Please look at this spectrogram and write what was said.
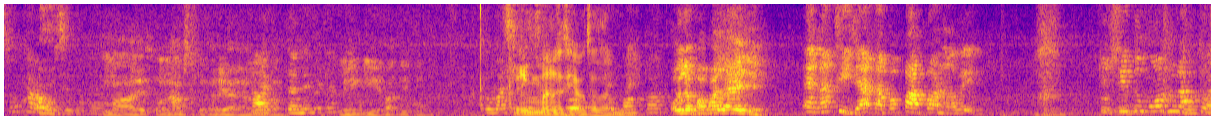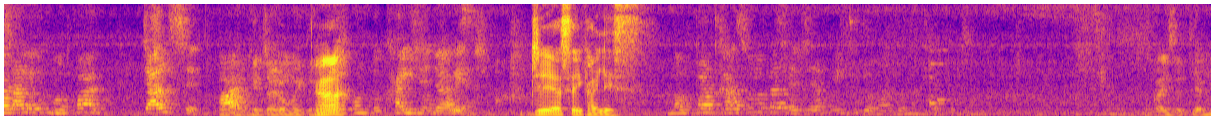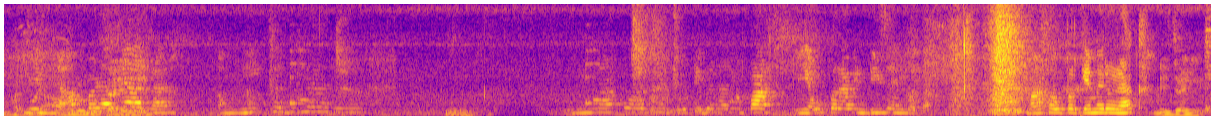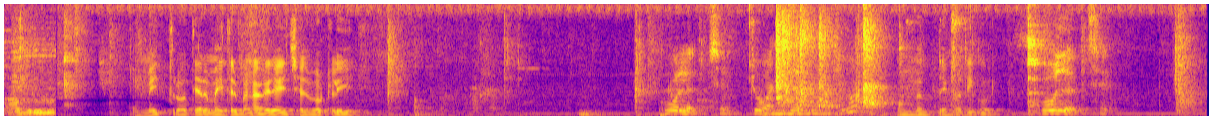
શું ખાવું છે તમારે મારે તો નાસ્તો કરી હા, તને બેટા? મેગી ખાધી હતી. બસ નથી આવતા તમને ઓજો ઓલો પપ્પા જાય છે. એ નથી જાતા પપ્પા પણ હવે. તું સીધું મોઢું રાખ તો મગપાક સારું. મગપાક ચાલશે. માર ખેંચાયો મૈત્રી. હા? તો ખાઈને જ આવ્યા છે. જે હશે ખાઈ લઈશ. મગપાત ખાશો બતાવે જરાક મીઠું જો વાંધો નથી ગાઈસ અત્યારે મારી આબરૂ બડા લૂંટાઈ છે. ચોટી બનાવી અહીંયા ઉપર આવીને ડિઝાઇન માથા ઉપર કેમેરો રાખ. ડિઝાઇન આબરૂ મિત્રો અત્યારે મૈત્રી બનાવી રહી છે રોટલી. ગોલ જ છે. જોવાની જરૂર નથી દેખાતી ગોળ ગોલ જ છે.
